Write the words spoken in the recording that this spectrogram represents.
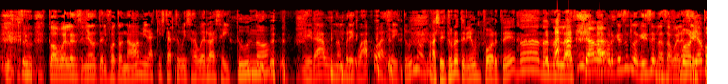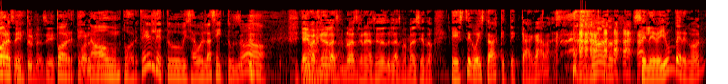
tu, tu abuela enseñándote el foto, no, mira, aquí está tu bisabuelo Aceituno. Era un hombre guapo, Aceituno, ¿no? ¿Aceituna tenía un porte? No, no, no, las chavas. Ah, porque eso es lo que dicen las abuelas. Morían el por porte. aceituno, sí. Porte. Porte. no, un porte, el de tu bisabuelo aceituno. Ya No, imagino no. las nuevas generaciones de las mamás diciendo, este güey estaba que te cagabas. No, no, se le veía un vergón.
